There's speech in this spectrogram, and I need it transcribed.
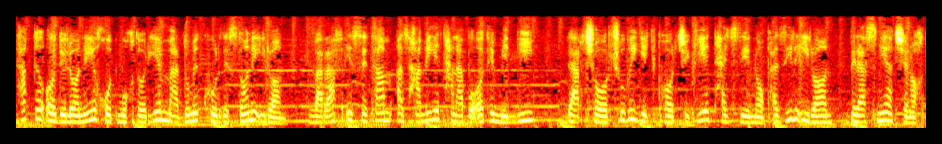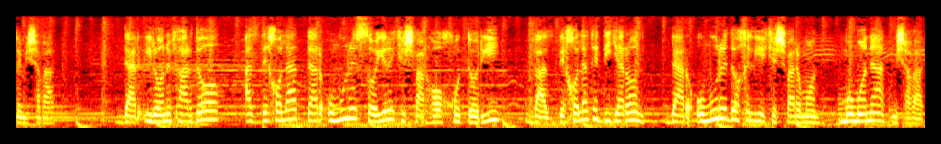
حق عادلانه خودمختاری مردم کردستان ایران و رفع ستم از همه تنوعات ملی در چارچوب یک پارچگی تجزیه ناپذیر ایران به رسمیت شناخته می شود. در ایران فردا از دخالت در امور سایر کشورها خودداری و از دخالت دیگران در امور داخلی کشورمان ممانعت می شود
